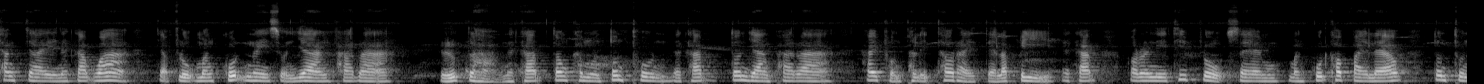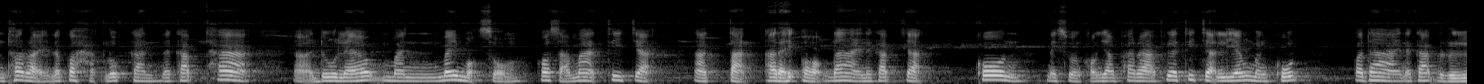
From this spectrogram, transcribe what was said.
ชั่งใจนะครับว่าจะปลูกมังคุดในสวนยางพารา หรือเปล่านะครับ ต้องคำนวณต้นทุนนะครับ ต้นยางพาราให้ผลผลิตเท่าไหร่แต่ละปีนะครับ กรณีที่ปลูกแซมมังคุดเข้าไปแล้ว ต้นทุนเท่าไหร่แล้วก็หักลบกันนะครับ ถ้าดูแล้วมันไม่เหมาะสมก็สามารถที่จะตัดอะไรออกได้นะครับ จะโค่นในส่วนของยางพาราเพื่อที่จะเลี้ยงมังคุดก็ได้นะครับ หรือ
